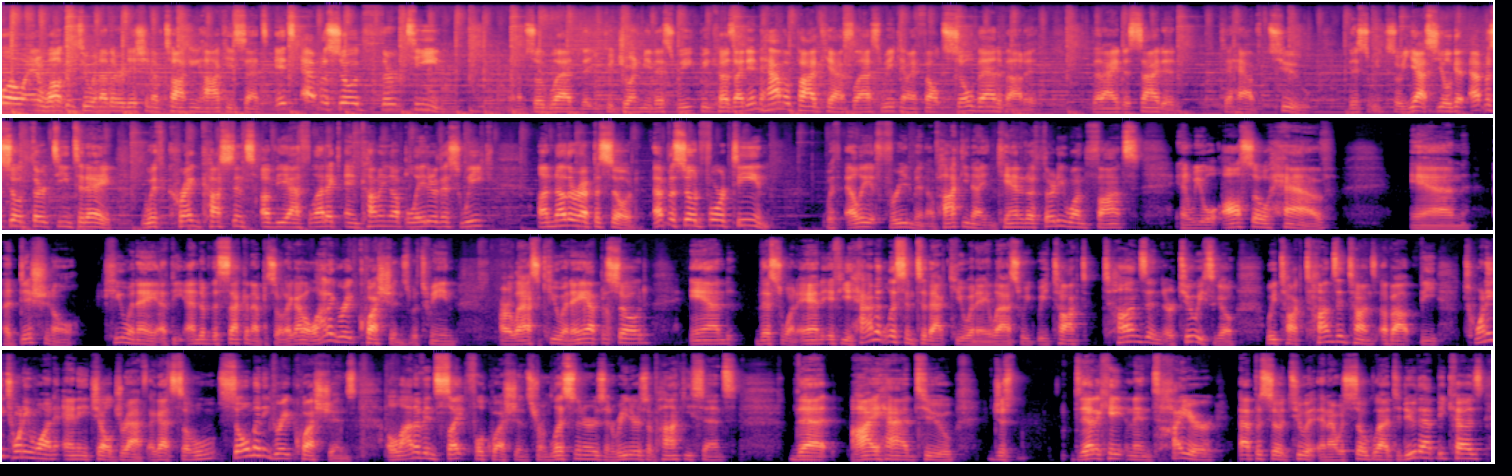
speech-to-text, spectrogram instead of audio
Hello and welcome to another edition of Talking Hockey Sense. It's episode 13. And I'm so glad that you could join me this week because I didn't have a podcast last week and I felt so bad about it that I decided to have two this week. So, yes, you'll get episode 13 today with Craig Custance of The Athletic. And coming up later this week, another episode, episode 14, with Elliot Friedman of Hockey Night in Canada, 31 Thoughts. And we will also have an additional Q&A at the end of the second episode. I got a lot of great questions between our last Q&A episode and this one. And if you haven't listened to that Q&A last week, we talked tons and or 2 weeks ago, we talked tons and tons about the 2021 NHL draft. I got so so many great questions, a lot of insightful questions from listeners and readers of Hockey Sense that I had to just dedicate an entire episode to it. And I was so glad to do that because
